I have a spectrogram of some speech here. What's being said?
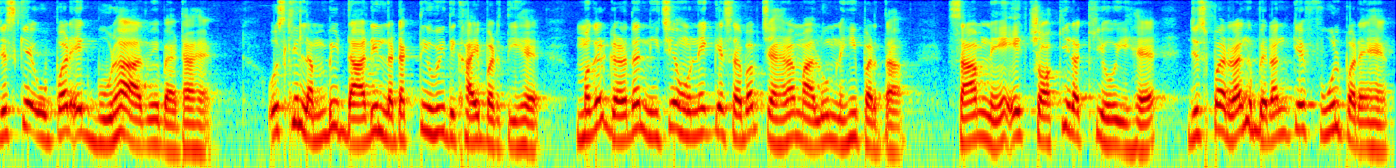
जिसके ऊपर एक बूढ़ा आदमी बैठा है। उसकी लंबी दाढ़ी लटकती हुई दिखाई पड़ती है, मगर गर्दन नीचे होने के सबब चेहरा मालूम नहीं पड़ता। सामने एक चौकी रखी हुई है, जिस पर रंग बिरंग के फूल पड़े हैं।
